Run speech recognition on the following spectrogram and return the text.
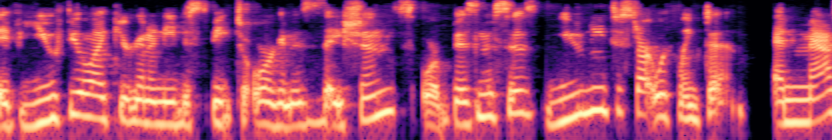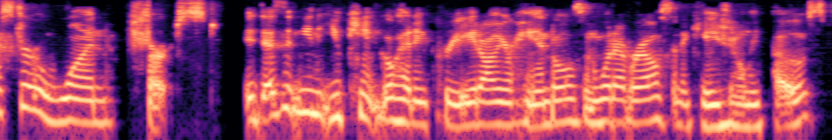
If you feel like you're going to need to speak to organizations or businesses, you need to start with LinkedIn and master one first. It doesn't mean that you can't go ahead and create all your handles and whatever else and occasionally post,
